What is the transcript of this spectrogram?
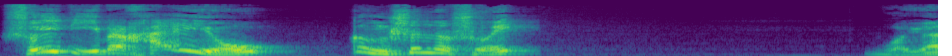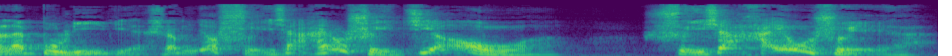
水底边还有更深的水。我原来不理解什么叫水下还有水窖啊，水下还有水呀。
